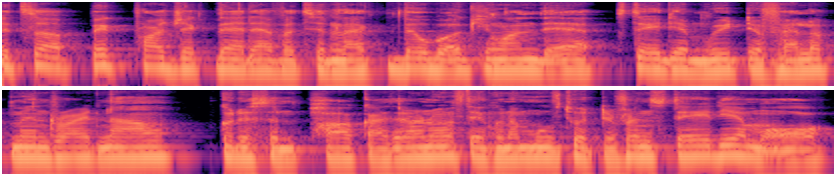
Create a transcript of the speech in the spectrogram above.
it's a big project there at Everton. Like they're working on their stadium redevelopment right now. Goodison Park. I don't know if they're going to move to a different stadium or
